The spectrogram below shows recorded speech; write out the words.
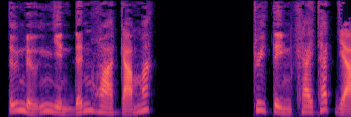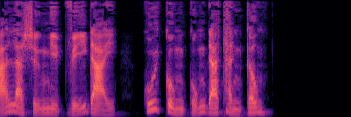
Tứ nữ nhìn đến hoa cả mắt. Truy tìm khai thác giả là sự nghiệp vĩ đại, cuối cùng cũng đã thành công.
